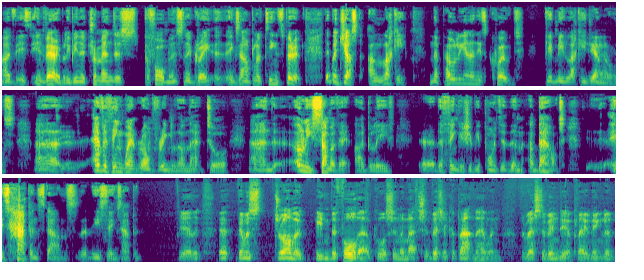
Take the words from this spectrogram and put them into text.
I've, it's invariably been a tremendous performance and a great example of team spirit. They were just unlucky. Napoleon and his quote, "Give me lucky generals." Uh, everything went wrong for England on that tour, and only some of it, I believe, uh, the finger should be pointed at them about. It's happenstance that these things happen. Yeah, uh, there was drama even before that, of course, in the match at Visakhapatnam when the rest of India played England.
